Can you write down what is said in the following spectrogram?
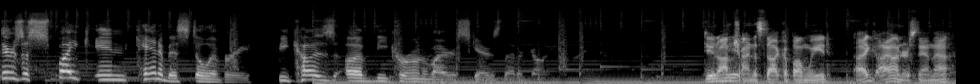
there's a spike in cannabis delivery because of the coronavirus scares that are going on. Dude, I'm trying to stock up on weed. I, I understand that.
